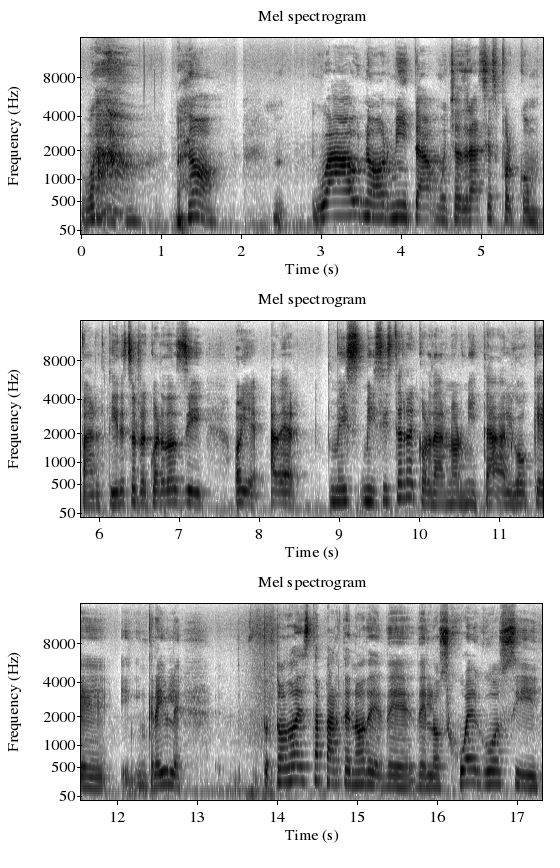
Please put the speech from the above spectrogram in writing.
¡Wow! No. ¡Wow, Normita! Muchas gracias por compartir estos recuerdos. Y, oye, a ver, me, hiciste recordar, Normita, algo que increíble. Toda esta parte, ¿no? De, los juegos y,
